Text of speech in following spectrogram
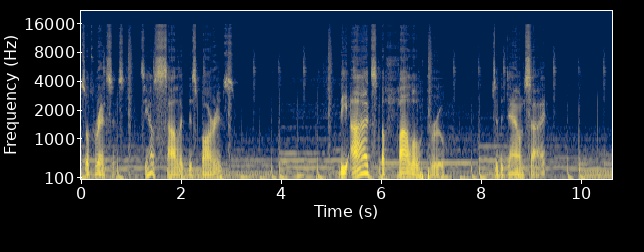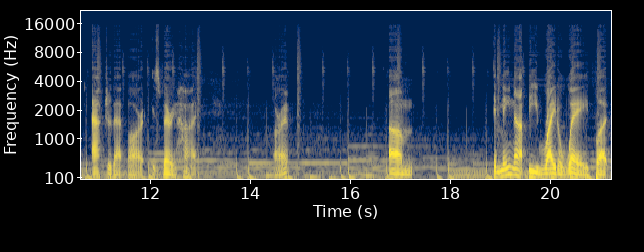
So for instance, see how solid this bar is? The odds of follow through to the downside after that bar is very high. All right. Um, it may not be right away, but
